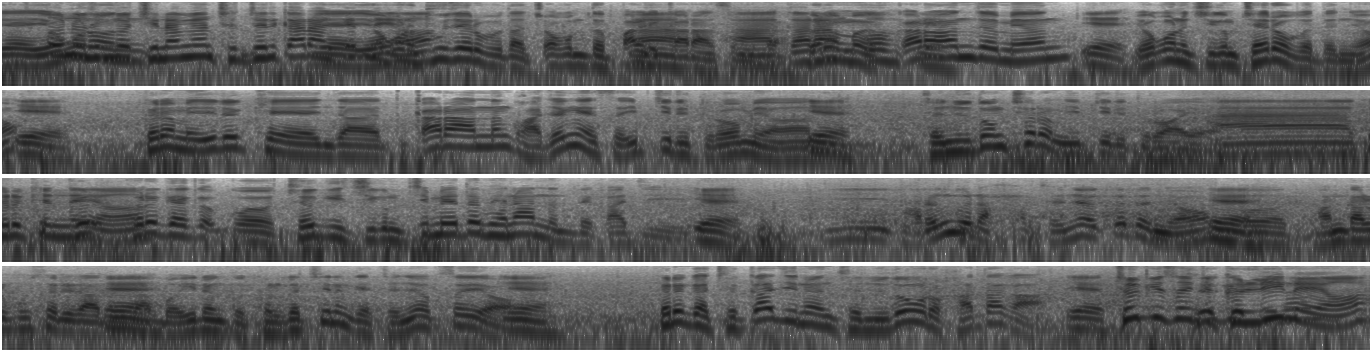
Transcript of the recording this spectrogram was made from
예, 어느 정도 요거는- 지나면 천천히 예, 깔아앉겠네요. 요거는 투제로보다 조금 더 빨리 아, 깔아앉습니다. 아, 깔아앉고, 그러면 깔아앉으면 예. 요거는 지금 제로거든요. 예. 그러면 이렇게 이제 깔아앉는 과정에서 입질이 들어오면 예. 전유동처럼 입질이 들어와요. 아 그, 그렇겠네요. 렇게 그, 저기 지금 찜해덮 해놨는 데까지 예. 이 다른 거는 하- 전혀 없거든요. 예. 뭐 반달 구슬이라든가 예. 뭐 이런 거 걸거치는 게 전혀 없어요. 예. 그러니까 저까지는 전유동으로 가다가 예. 저기서 이제 저기서는- 걸리네요.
